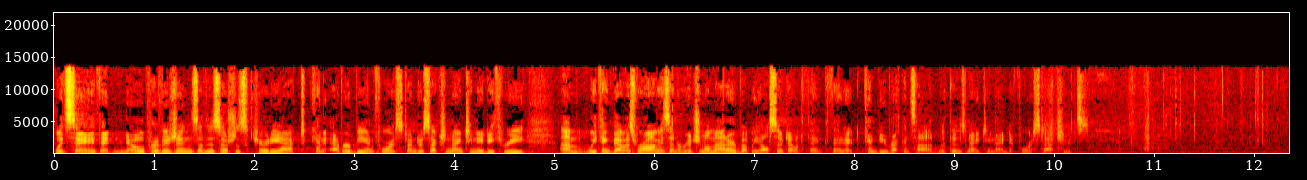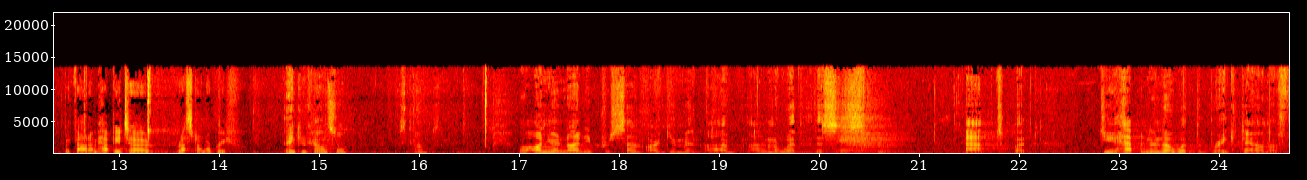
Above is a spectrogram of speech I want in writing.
would say that no provisions of the Social Security Act can ever be enforced under Section 1983. Um, we think that was wrong as an original matter, but we also don't think that it can be reconciled with those 1994 statutes. With that, I'm happy to rest on our brief. Thank you, counsel. Well, on your 90% argument, uh, I don't know whether this is apt, but do you happen to know what the breakdown of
